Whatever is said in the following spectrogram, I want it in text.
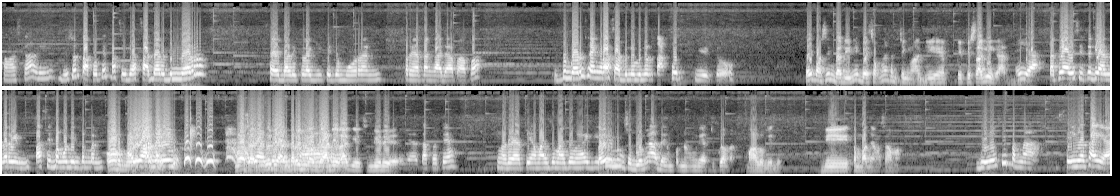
sama sekali justru takutnya pas udah sadar bener saya balik lagi ke jemuran ternyata nggak ada apa-apa itu baru saya ngerasa bener-bener takut gitu Tapi pasti Mbak Dini besoknya kencing lagi, eh, pipis lagi kan? iya tapi habis itu dianterin pasti bangunin temen Oh, mulai ayo anterin mulai saat itu Dianterin. nggak berani lagi sendiri ya. iya takutnya ngeliat yang macam-macam lagi Tapi memang sebelumnya ada yang pernah ngeliat juga nggak makhluk itu di tempat yang sama? dulu sih pernah seingat saya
